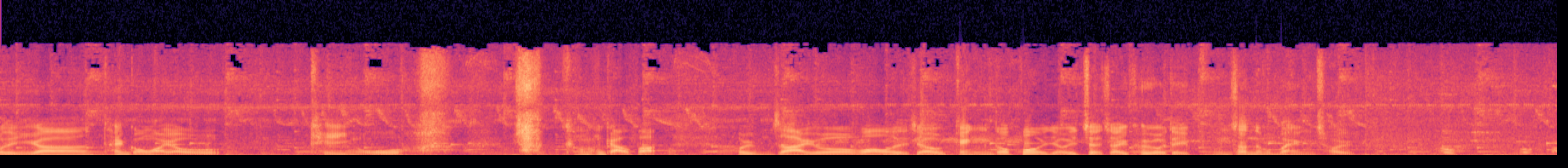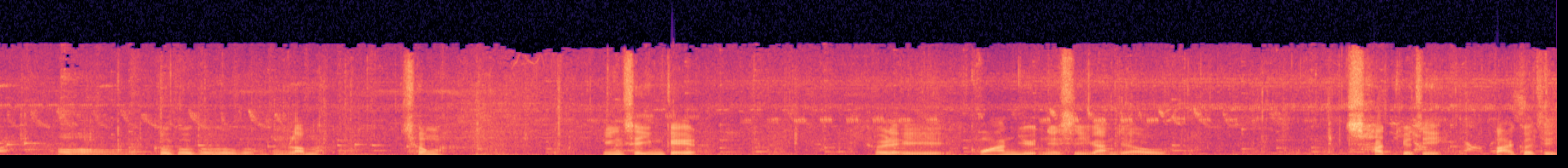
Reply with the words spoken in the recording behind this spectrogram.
我哋而家聽講話有企鵝喎，咁樣搞法，去唔晒喎。哇！我哋就有勁多，不過有啲雀仔區我哋本身都冇乜興趣。好，好快。哦，go go go go go，唔諗啦，衝啊！已經四點幾啦，距離關完嘅時間就有七個字、八個字。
